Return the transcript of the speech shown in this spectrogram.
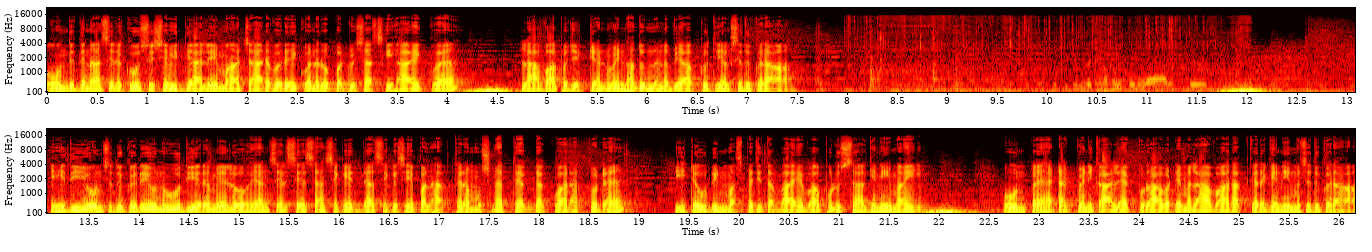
ඔවුන් දෙදෙනා සිරකූස් විශ්වවිද්‍යාලයේ මාචාර්යවරයෙක් වන රොබර්ට් විසස්කි හා එක්ව ලාවා ප්‍රොජෙක්ට් යනුවෙන් හඳුන්වන ව්‍යාපෘතියක් සිදු කරා. එහිදී යොවුන් සිදුකරේ උණු වූ දියරමය ලෝහයන් සෙල්සියස් අංශක 1150ක් තරම් උෂ්ණත්වයක් දක්වා රත්කොට ඊට උඩින් මස් පැති තබා ඒවා පුළුස්සා ගැනීමයි. ඔවුන් පැය 60ක් වැනි කාලයක් පුරාවට එම ලාවා රත් කර ගැනීම සිදු කරා.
